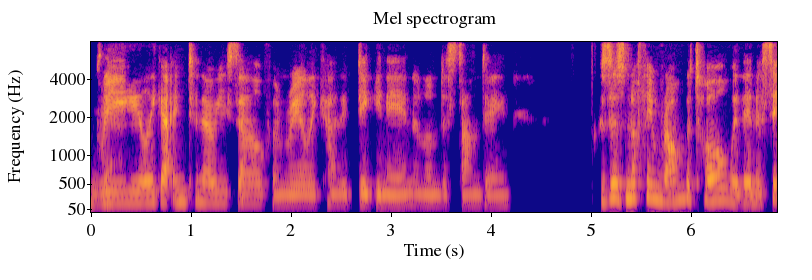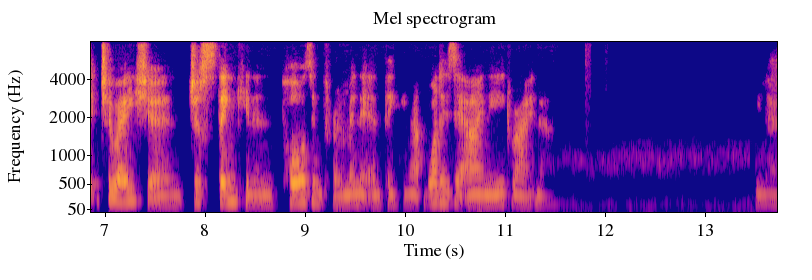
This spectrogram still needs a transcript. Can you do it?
Really yeah. getting to know yourself and really kind of digging in and understanding because there's nothing wrong at all within a situation just thinking and pausing for a minute and thinking about what is it i need right now you know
